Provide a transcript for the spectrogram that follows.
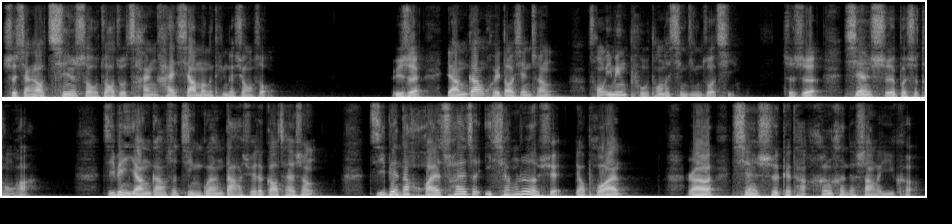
是想要亲手抓住残害夏梦婷的凶手。于是杨刚回到县城，从一名普通的刑警做起。只是现实不是童话，即便杨刚是警官大学的高材生。即便他怀揣着一腔热血要破案，然而现实给他狠狠地上了一课。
